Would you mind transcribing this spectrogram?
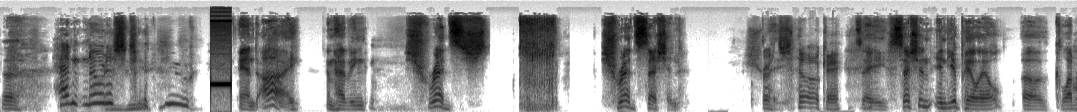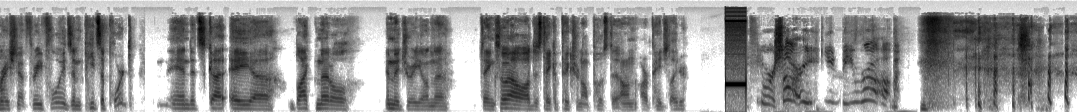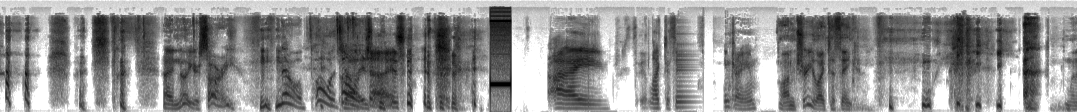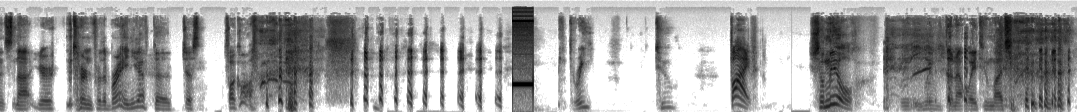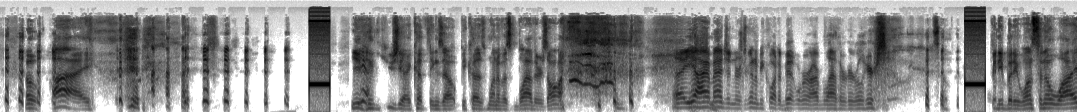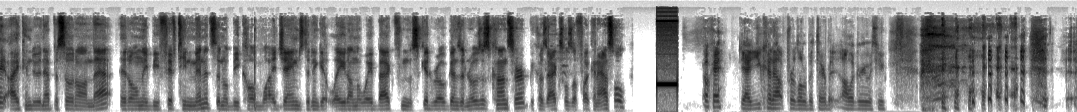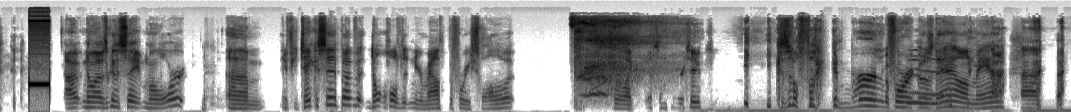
Uh, Hadn't noticed. You. And I am having shreds shred session. Shreds. okay. It's a session India Pale Ale, a collaboration of Three Floyds and Pizza Port, and it's got a uh, black metal imagery on the thing. So I'll, I'll just take a picture and I'll post it on our page later. If you were sorry, you'd be Rob. I know you're sorry. now apologize. Apologize. I like to think I am. Well, I'm sure you like to think. when it's not your turn for the brain, you have to just fuck off. Three, two, Five. Shamil. We've done that way too much. oh, hi. Yeah. Usually I cut things out because one of us blathers on. Uh, yeah, I imagine there's going to be quite a bit where I blathered earlier. So. If anybody wants to know why, I can do an episode on that. It'll only be 15 minutes and it'll be called Why James Didn't Get Laid on the Way Back from the Skid Row Guns N' Roses concert because Axl's a fucking asshole. Okay. Yeah, you cut out for a little bit there, but I'll agree with you. uh, no, I was going to say, Malort, um, if you take a sip of it, don't hold it in your mouth before you swallow it for like a second or two. Because it'll fucking burn before it goes down, man.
